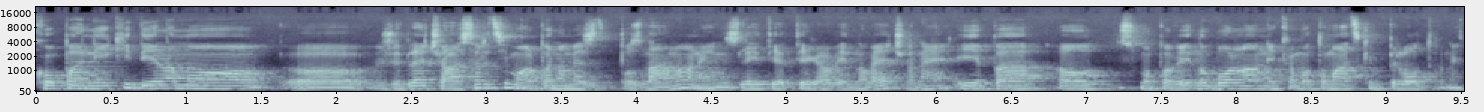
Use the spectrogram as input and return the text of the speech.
Ko pa nekaj delamo uh, že dlje časa, recimo, ali pa nam je poznano, ne, in z leti je tega vedno več, ne, pa, uh, smo pa vedno bolj na nekem avtomatskem pilotu, ne,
